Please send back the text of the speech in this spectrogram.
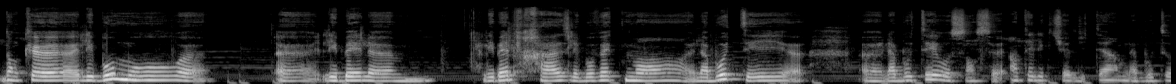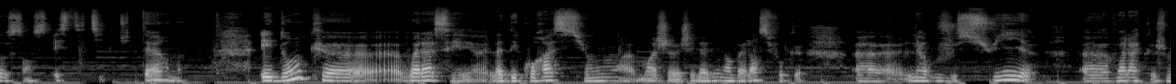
Donc euh, les beaux mots, euh, euh, les belles, les belles phrases, les beaux vêtements, la beauté, la beauté au sens intellectuel du terme, la beauté au sens esthétique du terme. Et donc voilà, c'est la décoration. moi, j'ai la lune en balance. Il faut que là où je suis, euh, voilà, que je,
